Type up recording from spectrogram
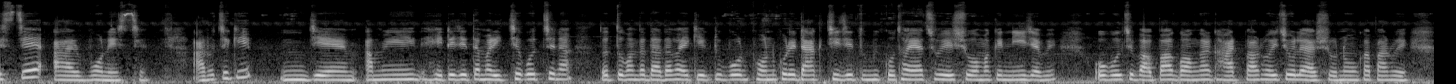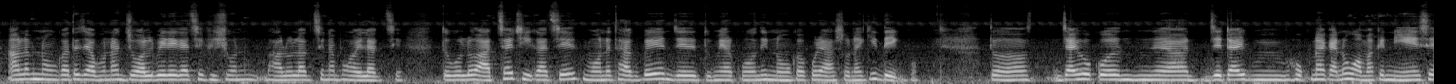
এসছে আর বোন এসছে। আর হচ্ছে কি যে আমি হেঁটে যেতে আমার ইচ্ছে করছে না, তো তোমাদের দাদা ভাইকে একটু বোন ফোন করে ডাকছি যে তুমি কোথায় আছো, এসো, আমাকে নিয়ে যাবে। ও বলছে, বাবা, গঙ্গার ঘাট পার হয়ে চলে আসো, নৌকা পার হয়ে। আমি বললাম, নৌকাতে যাব না, জল বেড়ে গেছে, ভীষণ ভালো লাগছে না, ভয় লাগছে। তো বলল আচ্ছা ঠিক আছে, মনে থাকবে যে তুমি আর কোনোদিন নৌকা করে আসো নাকি, দেখব। তো যাই হোক যেটাই হোক না কেন আমাকে নিয়ে এসে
